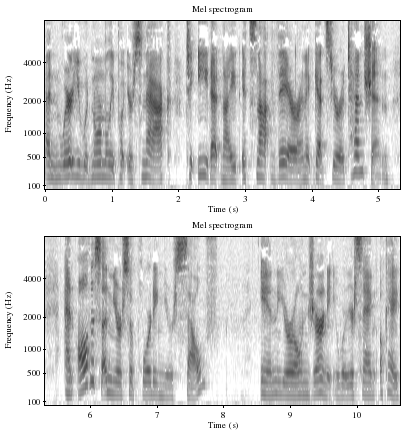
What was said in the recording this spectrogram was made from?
and where you would normally put your snack to eat at night it's not there and it gets your attention and all of a sudden you're supporting yourself in your own journey where you're saying okay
